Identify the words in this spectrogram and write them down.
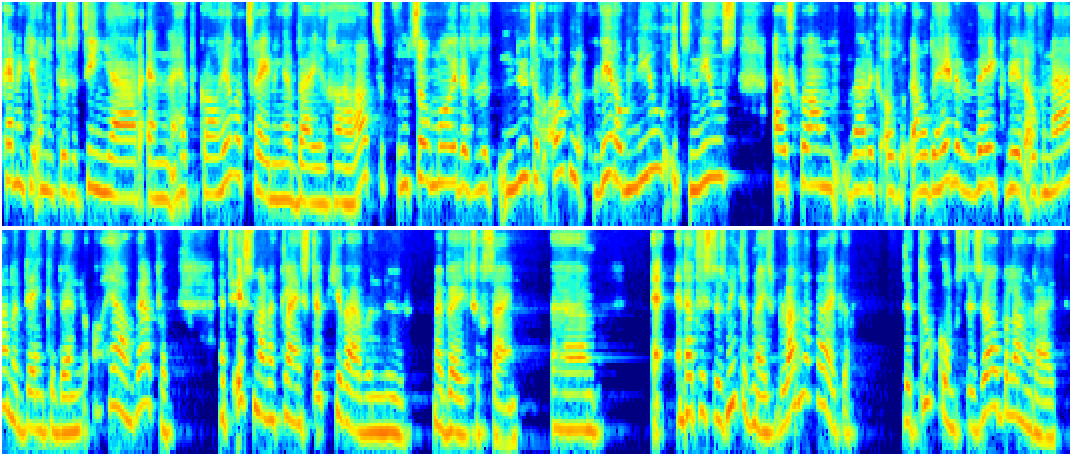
ken ik je ondertussen tien jaar en heb ik al heel wat trainingen bij je gehad. Ik vond het zo mooi dat we nu toch ook weer opnieuw iets nieuws uitkwam waar ik over, al de hele week weer over na aan het denken ben. Oh ja, werkelijk. Het is maar een klein stukje waar we nu mee bezig zijn. Um, en, en dat is dus niet het meest belangrijke. De toekomst is wel belangrijk.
